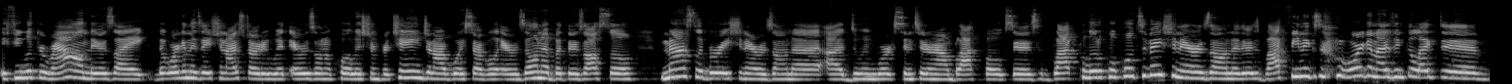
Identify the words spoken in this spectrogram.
if you look around, there's like the organization I started with, Arizona Coalition for Change, and our voice Starville Arizona, but there's also Mass Liberation Arizona uh, doing work centered around Black folks. There's Black Political Cultivation Arizona. There's Black Phoenix Organizing Collective,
